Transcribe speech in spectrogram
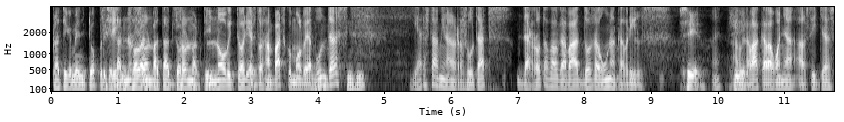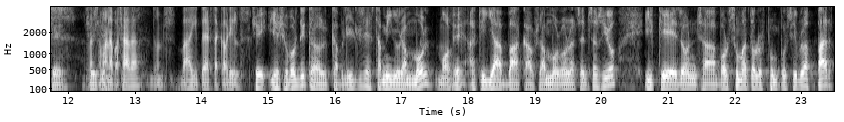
pràcticament tot, perquè tan sols ha empatat dos són partits. nou victòries, dos empats, com molt bé apuntes, Uh -huh. I ara estava mirant els resultats. Derrota del Gavà 2 a 1 a Cabrils. Sí, Eh? sí. El Gavà, que va guanyar els Sitges Sí, la sí, setmana passada, doncs va i perd a Cabrils. Sí, i això vol dir que el Cabrils està millorant molt. Molt. Eh? Aquí ja va causar molt bona sensació i que doncs, eh, vol sumar tots els punts possibles per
